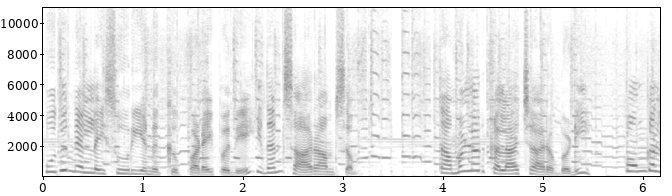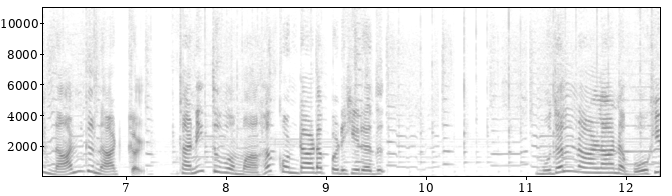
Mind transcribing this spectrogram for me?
புது நெல்லை சூரியனுக்கு படைப்பதே இதன் சாராம்சம். தமிழர் கலாச்சாரப்படி பொங்கல் நான்கு நாட்கள் தனித்துவமாக கொண்டாடப்படுகிறது. முதல் நாளான போகி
